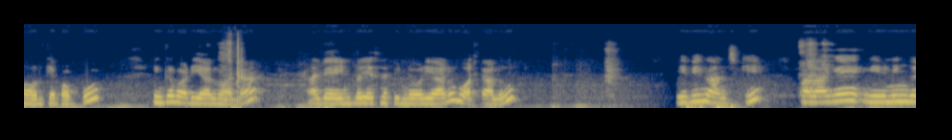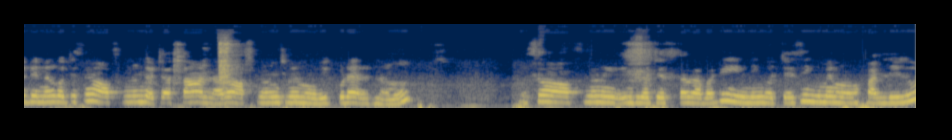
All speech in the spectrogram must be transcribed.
మామిడికాయ పప్పు ఇంకా వడియాలు మాట అంటే ఇంట్లో చేసిన పిండి వడియాలు వట్టాలు. ఇవి లంచ్కి అలాగే ఈవినింగ్ డిన్నర్కి వచ్చేసి ఆఫ్టర్నూన్ నుంచి వచ్చేస్తా అన్నారు. ఆఫ్టర్నూన్ నుంచి మేము మూవీకి కూడా వెళ్తున్నాము. సో ఆఫ్టర్నూన్ ఇంటికి వచ్చేస్తారు కాబట్టి ఈవినింగ్ వచ్చేసి ఇంక మేము పల్లీలు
